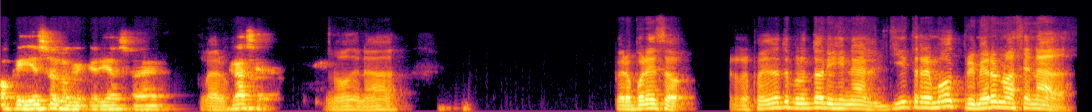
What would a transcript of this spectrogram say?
Ok, eso es lo que quería saber. claro. Gracias. No, de nada. Pero por eso, respondiendo a tu pregunta original, Git Remote primero no hace nada.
